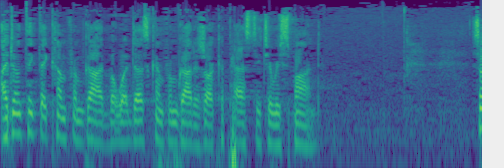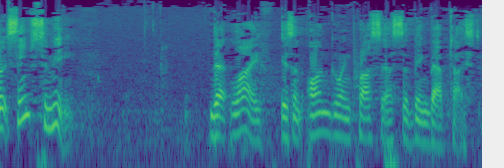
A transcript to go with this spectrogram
I don't think they come from God, but what does come from God is our capacity to respond. So it seems to me that life is an ongoing process of being baptized.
